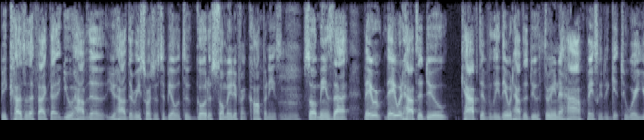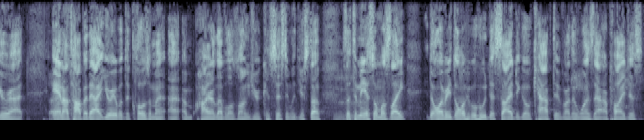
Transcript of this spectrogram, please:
because of the fact that you have the you have the resources to be able to go to so many different companies. Mm-hmm. So it means that they were they would have to do captively, they would have to do three and a half basically to get to where you're at. And on top of that, you're able to close them at, at a higher level as long as you're consistent with your stuff. So Mm-hmm. to me, it's almost like the only the only people who decide to go captive are the ones that are probably just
